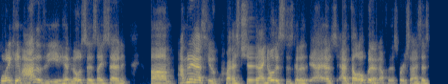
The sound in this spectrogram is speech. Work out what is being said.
when he came out of the hypnosis, I said, um, I'm going to ask you a question. I know this is going to, I, was- I felt open enough for this person. I says,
